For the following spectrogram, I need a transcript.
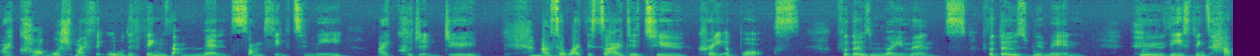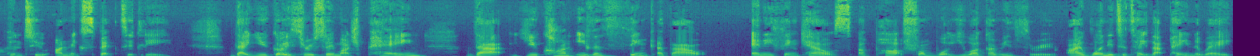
I can't wash my face. All the things that meant something to me, I couldn't do. Mm-hmm. And so I decided to create a box for those moments, for those women who these things happen to unexpectedly, that you go through so much pain that you can't even think about anything else apart from what you are going through. I wanted to take that pain away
